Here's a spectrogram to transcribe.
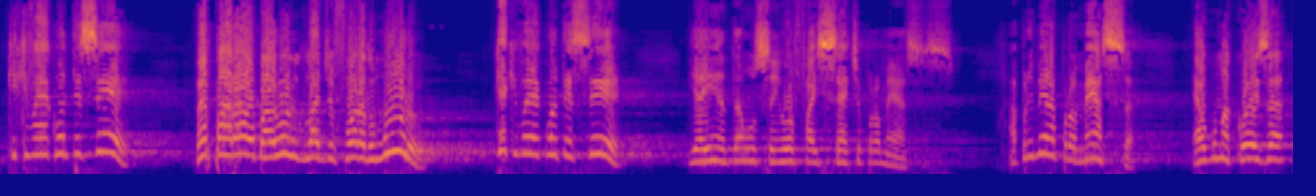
o que, que vai acontecer? Vai parar o barulho do lado de fora do muro? O que, que vai acontecer? E aí então o Senhor faz sete promessas. A primeira promessa é alguma coisa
